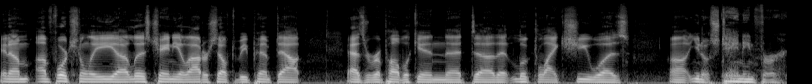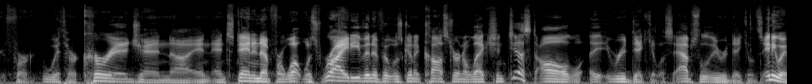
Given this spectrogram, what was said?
and um, unfortunately, uh, Liz Cheney allowed herself to be pimped out as a Republican that uh, that looked like she was. Uh, you know, standing for, for with her courage and uh, and and standing up for what was right, even if it was going to cost her an election, just all uh, ridiculous, absolutely ridiculous. Anyway,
